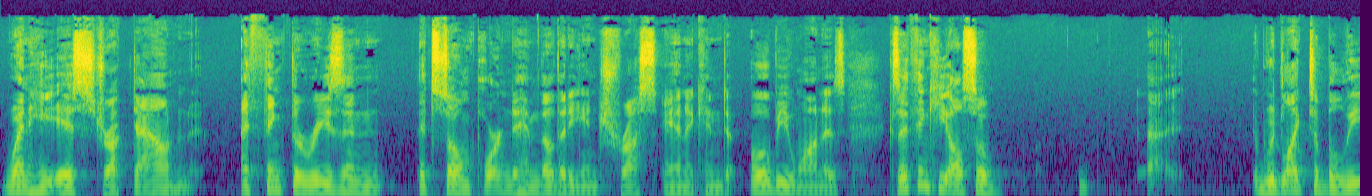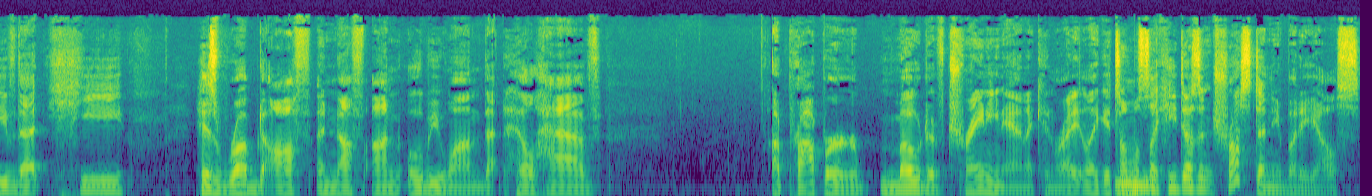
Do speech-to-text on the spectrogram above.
when he is struck down, I think the reason it's so important to him though that he entrusts Anakin to Obi Wan is because I think he also uh, would like to believe that he has rubbed off enough on Obi Wan that he'll have a proper mode of training Anakin. Right? Like it's almost mm. like he doesn't trust anybody else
